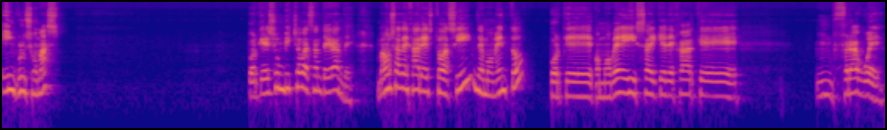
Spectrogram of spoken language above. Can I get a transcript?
Incluso más. Porque es un bicho bastante grande. Vamos a dejar esto así de momento. Porque como veis hay que dejar que mm, frague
